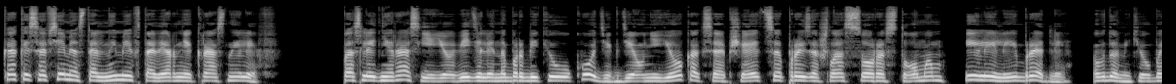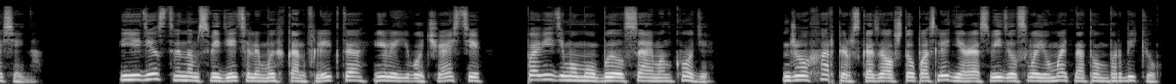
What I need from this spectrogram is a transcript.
как и со всеми остальными в таверне «Красный лев». Последний раз ее видели на барбекю у Коди, где у нее, как сообщается, произошла ссора с Томом и Лили Брэдли в домике у бассейна. Единственным свидетелем их конфликта или его части, по-видимому, был Саймон Коди, Джо Харпер сказал, что последний раз видел свою мать на том барбекю.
